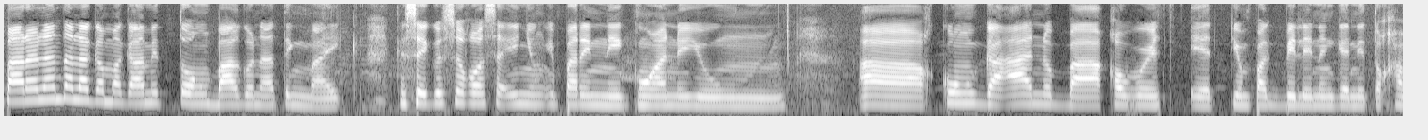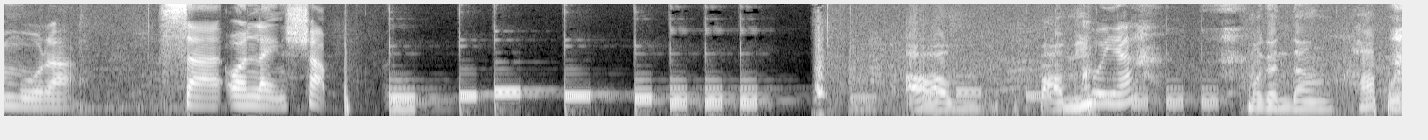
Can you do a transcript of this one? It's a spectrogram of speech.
Para lang talaga magamit tong bago nating mic. Kasi gusto ko sa inyong iparinig kung ano yung ah, kung gaano ba ka-worth it yung pagbili ng ganito kamura sa online shop. Um, Kuya? Magandang hapon,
